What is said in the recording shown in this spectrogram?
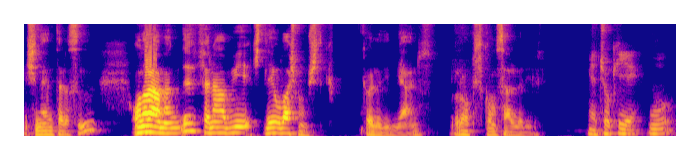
İşin enteresanı. Ona rağmen de fena bir kitleye ulaşmamıştık. Öyle diyeyim yani. Rox konserleriyle. Ya çok iyi. Bu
